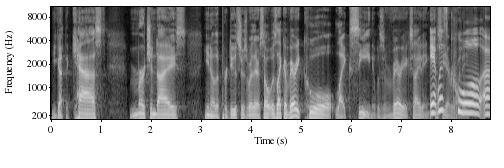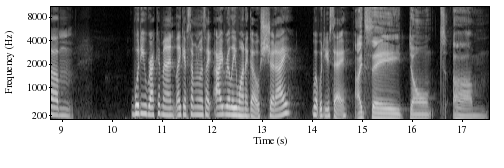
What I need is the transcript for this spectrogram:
You got the cast, merchandise. You know the producers were there, so it was like a very cool like scene. It was very exciting. it was cool um would you recommend like if someone was like i really want to go should i what would you say I'd say don't. um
